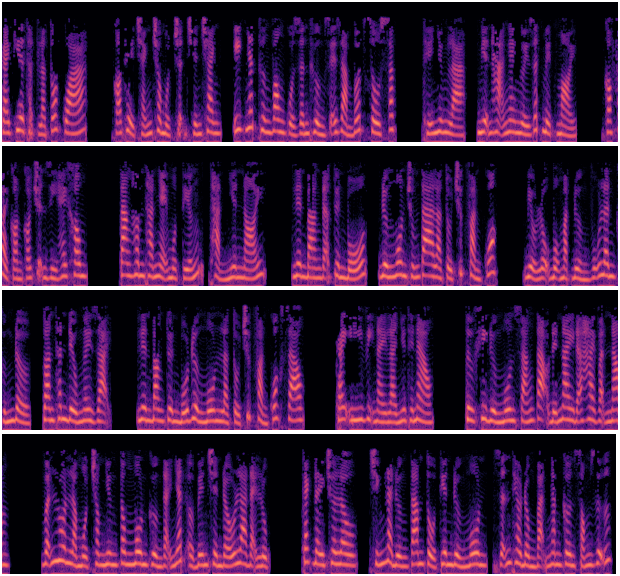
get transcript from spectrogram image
Cái kia thật là tốt quá. Có thể tránh cho một trận chiến tranh, ít nhất thương vong của dân thường sẽ giảm bớt sâu sắc. Thế nhưng là, miệng hạ nghe người rất mệt mỏi. Có phải còn có chuyện gì hay không? Tăng hâm than nhẹ một tiếng, thản nhiên nói. Liên bang đã tuyên bố, đường môn chúng ta là tổ chức phản quốc. Biểu lộ bộ mặt đường Vũ Lân cứng đờ, toàn thân đều ngây dại. Liên bang tuyên bố đường môn là tổ chức phản quốc sao? Cái ý vị này là như thế nào? Từ khi đường môn sáng tạo đến nay đã hai vạn năm, vẫn luôn là một trong những tông môn cường đại nhất ở bên trên đấu la đại lục. Cách đây chưa lâu, chính là đường tam tổ tiên đường môn, dẫn theo đồng bạn ngăn cơn sóng dữ.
